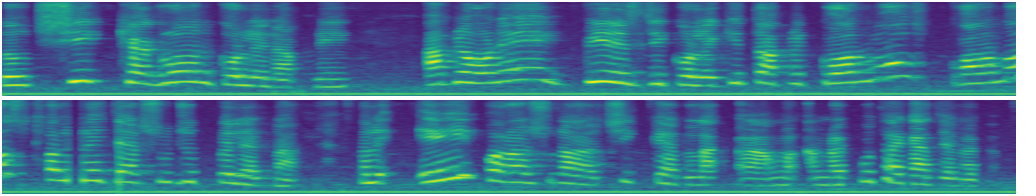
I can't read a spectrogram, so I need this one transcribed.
তো শিক্ষা গ্রহণ করলেন আপনি আপনি অনেক পিএইচডি করলেন কিন্তু আপনি কর্ম কর্মস্থলে যার সুযোগ পেলেন না তাহলে এই পড়াশোনা আম- আমরা কোথায় কাজে লাগাবো?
